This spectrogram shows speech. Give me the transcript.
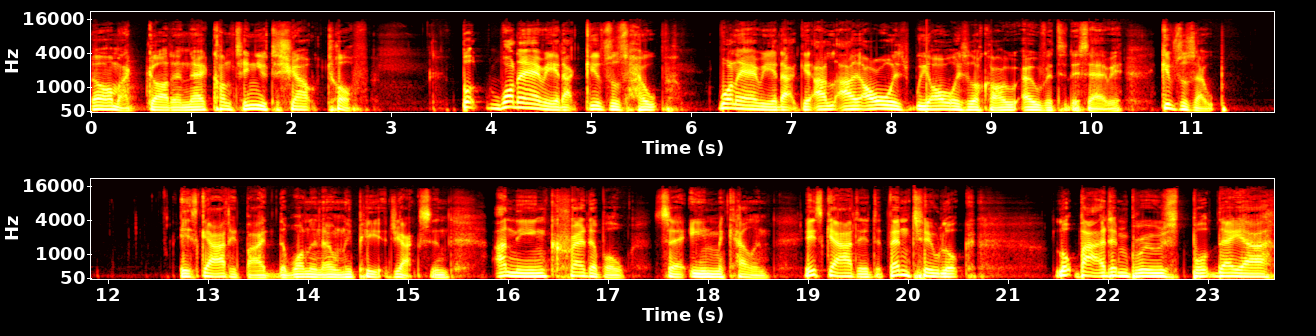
Oh my god, and they continue to shout tough. But one area that gives us hope, one area that I, I always we always look over to this area gives us hope. It's guarded by the one and only Peter Jackson and the incredible Sir Ian McKellen. It's guarded. Them two look look battered and bruised, but they are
